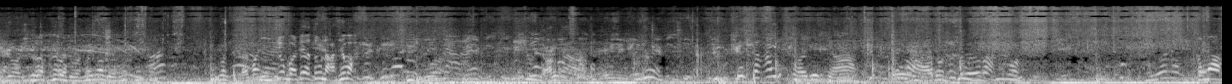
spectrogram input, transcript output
要要要多少？要多少？来吧，你就把这都拿去吧。就两个，不用，就嘎一条就行。中吗？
